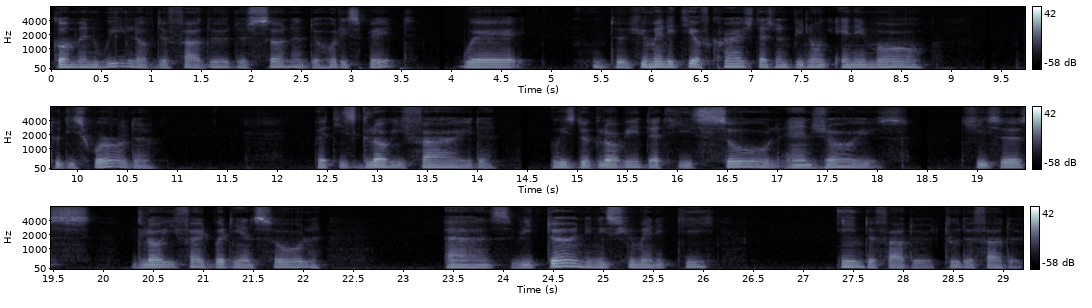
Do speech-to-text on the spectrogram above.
common will of the Father, the Son, and the Holy Spirit, where the humanity of Christ doesn't belong anymore to this world, but is glorified with the glory that his soul enjoys. Jesus, glorified body and soul, has returned in his humanity in the Father, to the Father.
